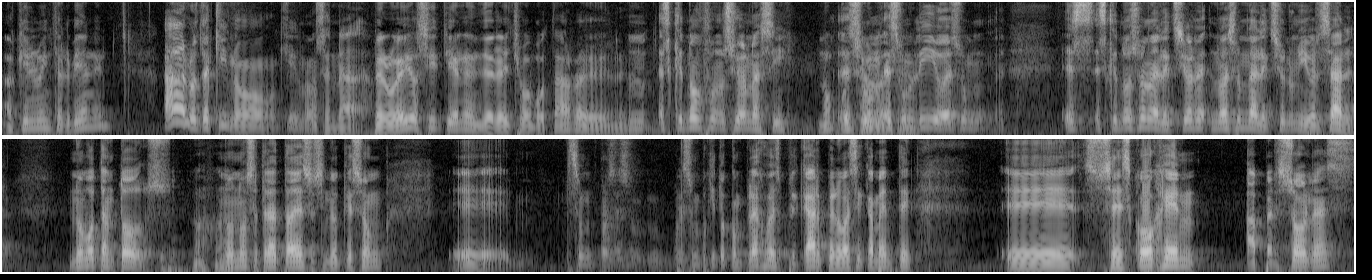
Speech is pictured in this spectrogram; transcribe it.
Aquí no intervienen, Ah, los de aquí no, aquí no hacen nada. pero ellos sí tienen derecho a votar. eh, Mm, Es que no funciona así. No es un, es un lío, es un es, es que no son elecciones, no es una elección universal. No votan todos. Ajá. No, no se trata de eso, sino que son eh, es un proceso, es un poquito complejo de explicar, pero básicamente eh, se escogen a personas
